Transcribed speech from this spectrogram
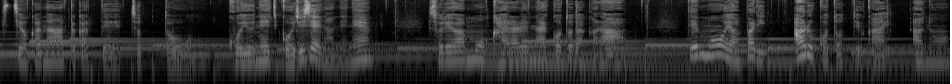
必要かなとかってちょっとこういうねご時世なんでねそれはもう変えられないことだからでもやっぱりあることっていうかあの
